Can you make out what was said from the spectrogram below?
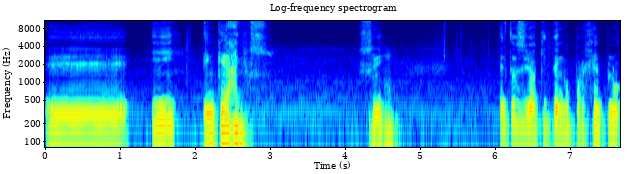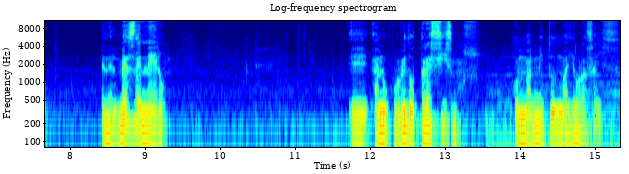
eh, y en qué años. ¿Sí? Entonces yo aquí tengo, por ejemplo, en el mes de enero eh, han ocurrido tres sismos con magnitud mayor a 6.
